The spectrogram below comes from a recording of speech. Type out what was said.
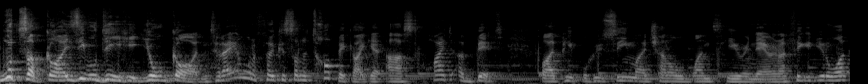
What's up guys, Evildea here, your god, and today I want to focus on a topic I get asked quite a bit by people who see my channel once here and there, and I figured, you know what,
